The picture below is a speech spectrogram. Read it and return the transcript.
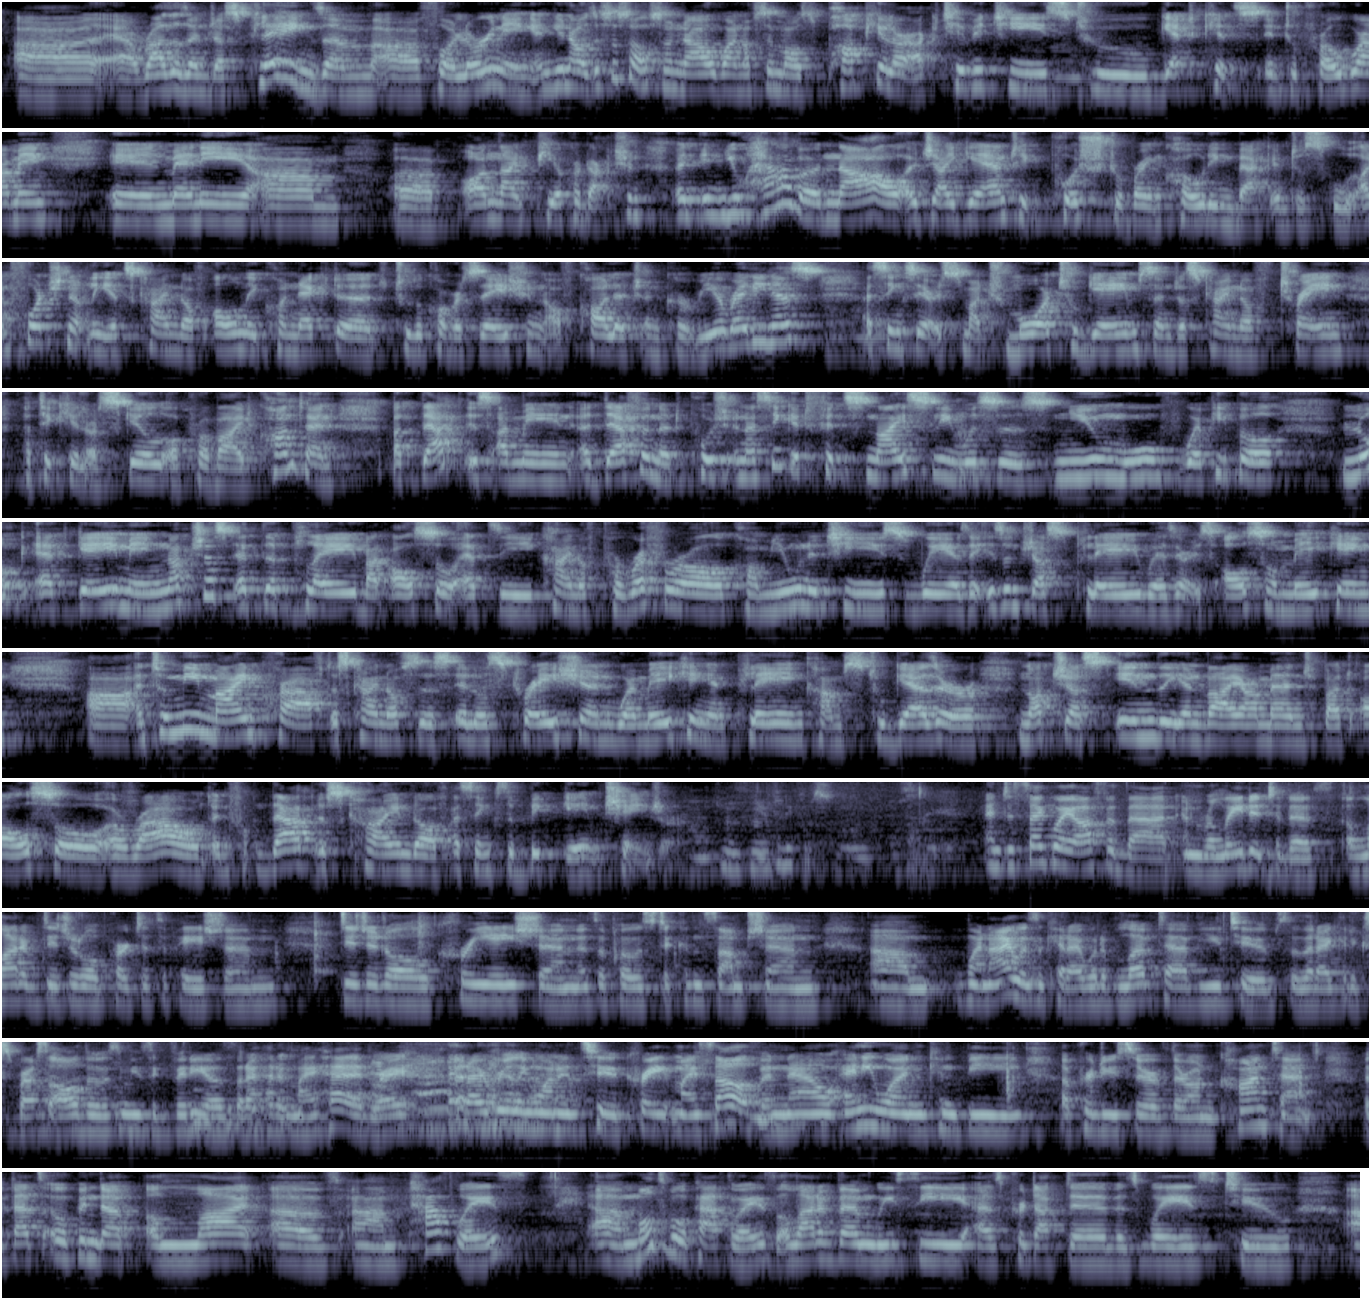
uh, rather than just playing them uh, for learning. And you know, this is also now one of the most popular activities to get kids into programming in many. Um, uh, online peer production. And, and you have a, now a gigantic push to bring coding back into school. Unfortunately, it's kind of only connected to the conversation of college and career readiness. I think there is much more to games than just kind of train particular skill or provide content. But that is, I mean, a definite push. And I think it fits nicely with this new move where people look at gaming, not just at the play, but also at the kind of peripheral communities where there isn't just play, where there is also making. Uh, and to me, Minecraft is kind of this illustration where making and playing comes together, not just in the environment, but also around. And that is kind of, I think, the big game changer. Mm-hmm. And to segue off of that and related to this, a lot of digital participation, digital creation as opposed to consumption. Um, when I was a kid, I would have loved to have YouTube so that I could express all those music videos that I had in my head, right? That I really wanted to create myself. And now anyone can be a producer of their own content. But that's opened up a lot of um, pathways um, multiple pathways. A lot of them we see as productive, as ways to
